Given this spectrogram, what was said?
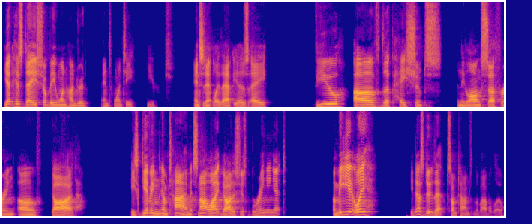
yet his days shall be 120 years. Incidentally, that is a view of the patience and the long suffering of God. He's giving them time. It's not like God is just bringing it immediately. He does do that sometimes in the Bible, though.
